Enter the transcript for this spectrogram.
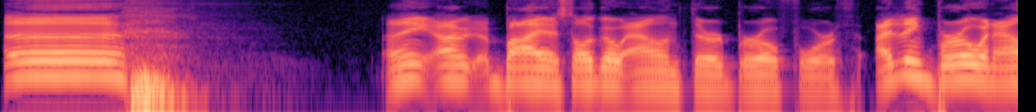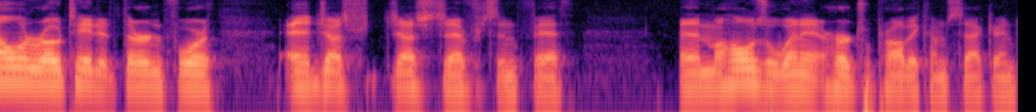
Uh, I think I'm biased. I'll go Allen third, Burrow fourth. I think Burrow and Allen rotate at third and fourth, and just just Jefferson fifth. And then Mahomes will win it. Hurts will probably come second.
